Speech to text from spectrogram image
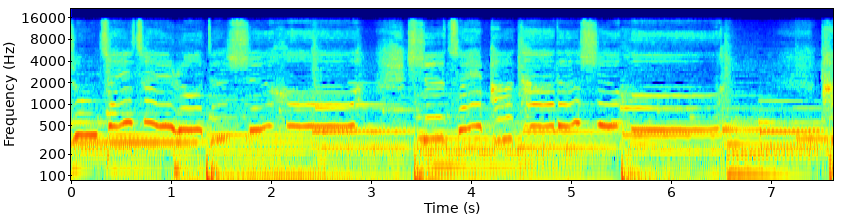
中最脆弱的时候是最怕他的时候。怕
